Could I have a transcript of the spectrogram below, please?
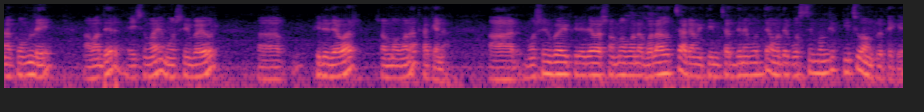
না কমলে আমাদের এই সময় মৌসুমী বায়ুর ফিরে যাওয়ার সম্ভাবনা থাকে না। আর মৌসুমী বায়ু ফিরে যাওয়ার সম্ভাবনা বলা হচ্ছে আগামী তিন চার দিনের মধ্যে আমাদের পশ্চিমবঙ্গের কিছু অংশ থেকে।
